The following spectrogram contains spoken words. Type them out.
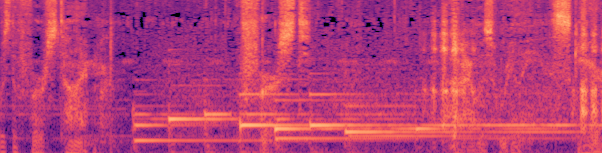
was the first time. First. I was really scared.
